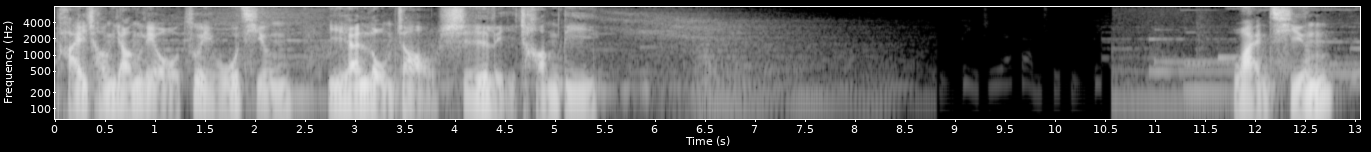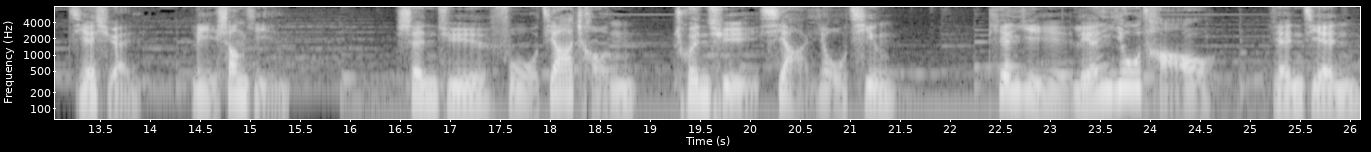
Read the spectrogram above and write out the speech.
台城杨柳最无情，依然笼罩十里长堤。晚晴节选，李商隐。身居府家城，春去夏犹青。天意怜幽草，人间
